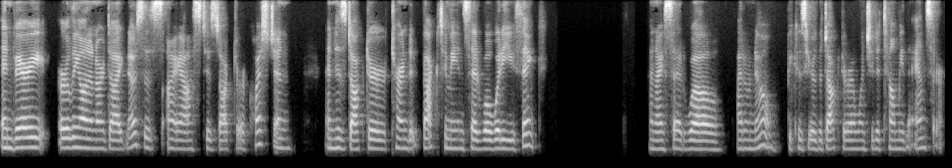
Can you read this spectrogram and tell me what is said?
And very early on in our diagnosis, I asked his doctor a question, and his doctor turned it back to me and said, Well, what do you think? And I said, Well, I don't know because you're the doctor. I want you to tell me the answer.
